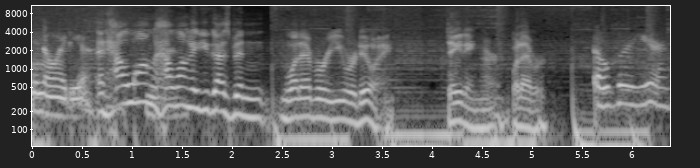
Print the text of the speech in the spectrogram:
No idea. And how long how long have you guys been whatever you were doing? Dating or whatever. Over a year.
